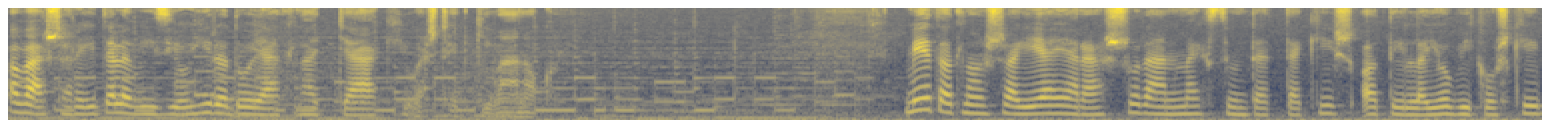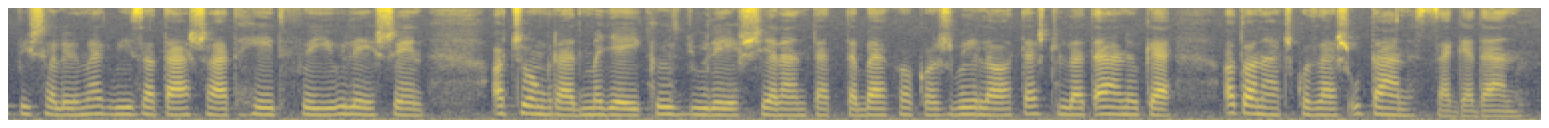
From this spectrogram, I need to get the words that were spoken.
A Vásárhelyi Televízió híradóját látják, jó estét kívánok! Méltatlansági eljárás során megszüntette Kis Attila jobbikos képviselő megbízatását hétfői ülésén. A Csongrád megyei közgyűlés jelentette be Kakas Béla a testület elnöke a tanácskozás után Szegeden.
